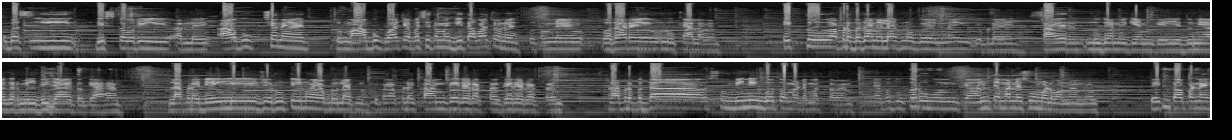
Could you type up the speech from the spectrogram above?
તો બસ ઈ ડિસ્કવરી એટલે આ બુક છે ને, ટૂંકમાં આ બુક વાંચ્યા પછી તમે ગીતા વાંચો ને, તો તમને વધારે ઓલું ખ્યાલ આવે એમ. એક તો આપણે બધાની લાઈફનું કે નહીં આપણે શાયર લુધિયાનવી કેમ કે એ દુનિયા અગર મિલ ભી જાય તો ક્યાં હે એટલે આપણે ડેઈલી જે રૂટીન હોય આપણું લાઈફનું કે ભાઈ આપણે કામ કરે રાખતા હોય કરે રાખતા એમ? પણ આપણે બધા શું મિનિંગ ગોતવા માટે મતતા હોય એમ? કે આ બધું કરવું એમ કે અંતે મને શું મળવાનું એમ તો એક તો આપણને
